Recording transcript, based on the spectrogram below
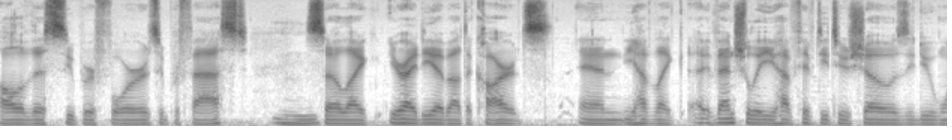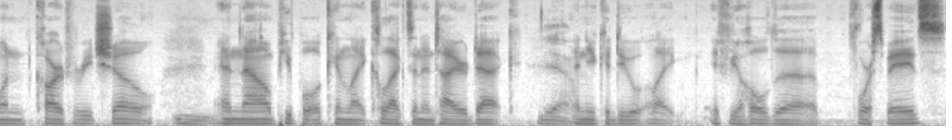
all of this super forward, super fast. Mhm. So like your idea about the cards, and you have like eventually you have 52 shows. You do one card for each show, Mhm. and now people can like collect an entire deck yeah, and you could do like if you hold uh, four spades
